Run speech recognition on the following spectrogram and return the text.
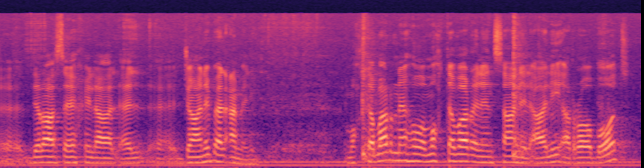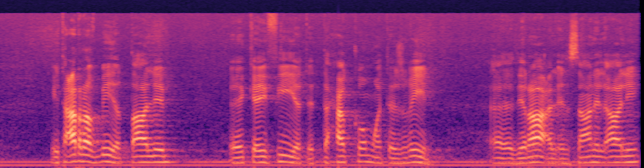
والدراسة خلال الجانب العملي. مختبرنا هو مختبر الإنسان الآلي الروبوت يتعرف به الطالب آه، كيفية التحكم وتشغيل ذراع الإنسان الآلي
